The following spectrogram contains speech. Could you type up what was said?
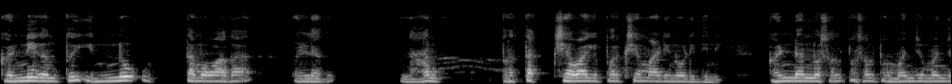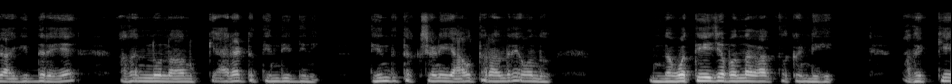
ಕಣ್ಣಿಗಂತೂ ಇನ್ನೂ ಉತ್ತಮವಾದ ಒಳ್ಳೆಯದು ನಾನು ಪ್ರತ್ಯಕ್ಷವಾಗಿ ಪರೀಕ್ಷೆ ಮಾಡಿ ನೋಡಿದ್ದೀನಿ. ಕಣ್ಣನ್ನು ಸ್ವಲ್ಪ ಸ್ವಲ್ಪ ಮಂಜು ಮಂಜು ಆಗಿದ್ದರೆ ಅದನ್ನು ನಾನು ಕ್ಯಾರೆಟ್ ತಿಂದಿದ್ದೀನಿ. ತಿಂದ ತಕ್ಷಣ ಯಾವ ಥರ ಅಂದರೆ ಒಂದು ನವತೇಜ ಬಂದಂಗೆ ಆಗ್ತದೆ ಕಣ್ಣಿಗೆ. ಅದಕ್ಕೆ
